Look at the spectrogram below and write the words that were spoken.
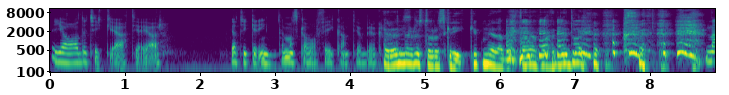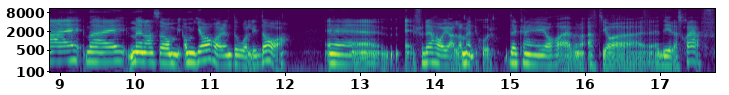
Ja, det tycker jag att jag gör. Jag tycker inte man ska vara fyrkantig och Är det byråkratisk. när du står och skriker på medarbetarna? det är då, Nej, nej. Men alltså om, om jag har en dålig dag. Eh, för det har ju alla människor. Det kan ju jag ha även att jag är deras chef.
